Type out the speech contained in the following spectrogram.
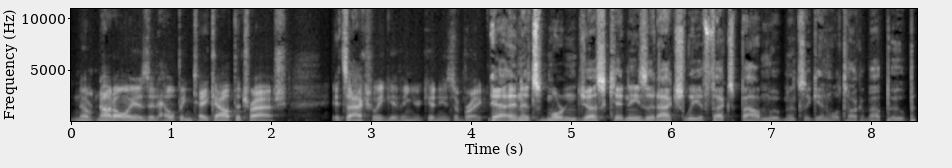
no, not only is it helping take out the trash, it's actually giving your kidneys a break. Yeah, and it's more than just kidneys. It actually affects bowel movements. Again, we'll talk about poop,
